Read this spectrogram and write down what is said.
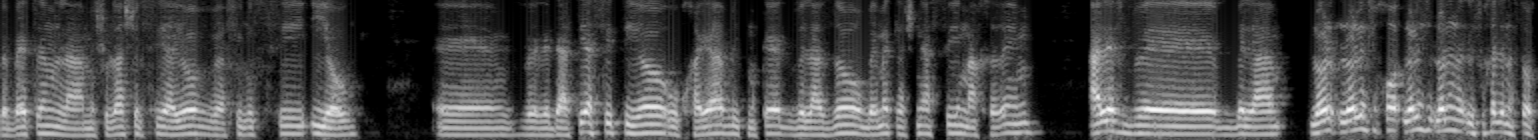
ובעצם למשולש של CIO ואפילו CEO, ולדעתי ה-CTO הוא חייב להתמקד ולעזור באמת לשני ה-C'ים האחרים, א', ב... ב... לא, לא, לפחות, לא, לא לפחד לנסות,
